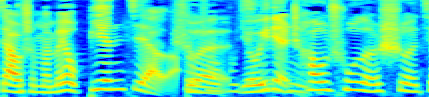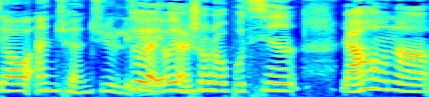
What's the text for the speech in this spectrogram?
叫什么没有边界了，对，有一点嗯超出了社交安全距离。对，有点嗯授受不亲。然后呢，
